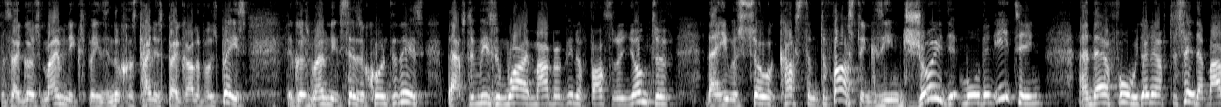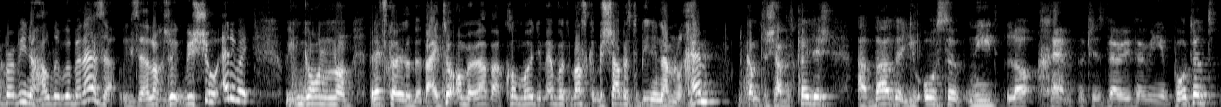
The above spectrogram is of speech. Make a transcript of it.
so Hagahos Maimonios explains in Nuchas Tainis Perk Aleph space, the Hagahos Maimonios says, according to this, that's the reason why Marbavina fasted on Yom Tov, that he was so accustomed to fasting, because he enjoyed it more than eating, and therefore we don't have to say that Marbavina held it with Beleza. We can say. Anyway, we can go on and on, but let's go a little bit weiter. Omer Rabba, Kol Moedim, everyone's masked b'Shabbos to be in Nam Lochem. When it to Shabbos Kodesh, Avada, you also need Lochem, which is very, very important.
